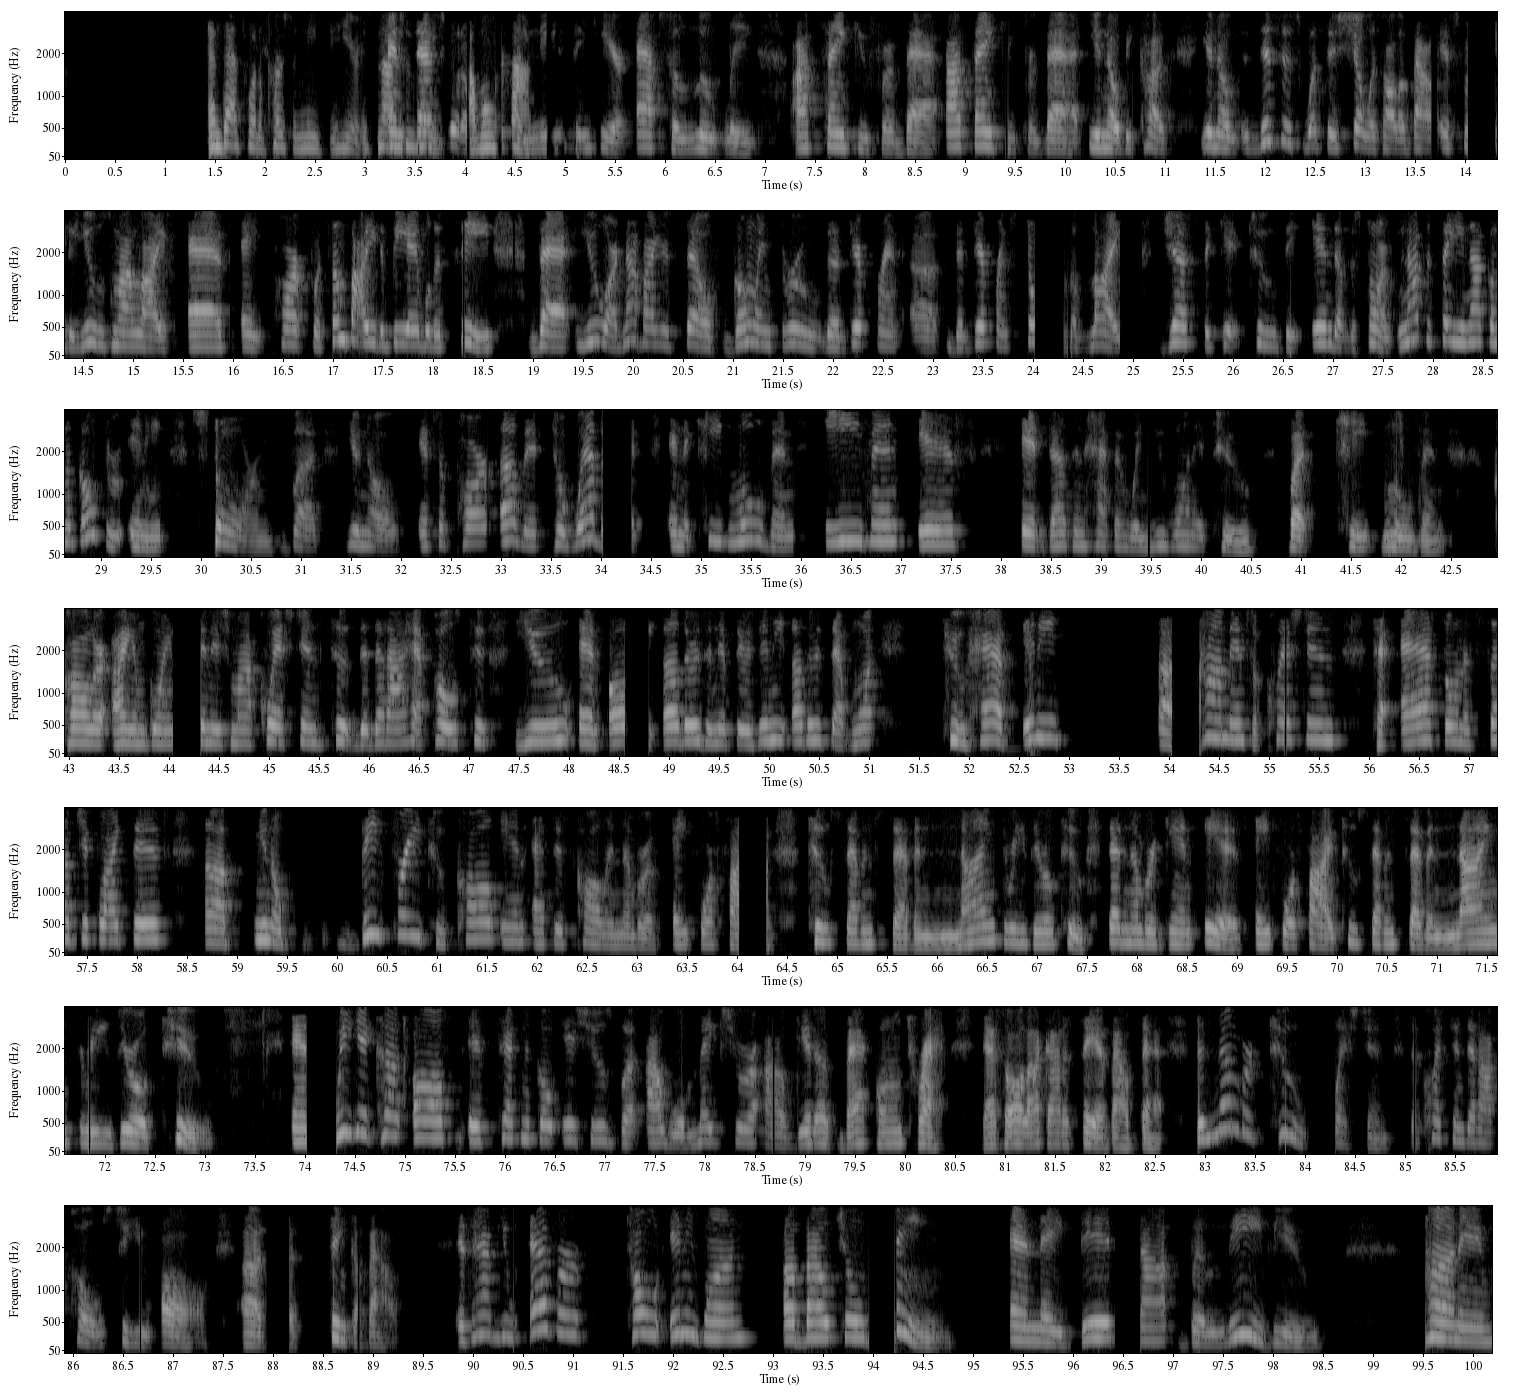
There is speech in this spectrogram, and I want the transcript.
And that's what a person needs to hear. It's not and too that's late. what a I won't person stop. needs to hear. Absolutely. I thank you for that. I thank you for that. You know, because, you know, this is what this show is all about. It's for me to use my life as a part for somebody to be able to see that you are not by yourself going through the different uh the different stories of life just to get to the end of the storm. Not to say you're not going to go through any storms, but you know, it's a part of it to weather it and to keep moving even if it doesn't happen when you want it to, but keep moving. Caller, I am going to finish my questions to, that I have posed to you and all the others. And if there's any others that want to have any comments or questions to ask on a subject like this, uh, you know, be free to call in at this call-in number of 845-277-9302. That number again is 845-277-9302. And we get cut off, it's technical issues, but I will make sure I'll get us back on track. That's all I got to say about that. The number two question, the question that I pose to you all uh, to think about is have you ever told anyone about your dreams and they did not believe you? Honey,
